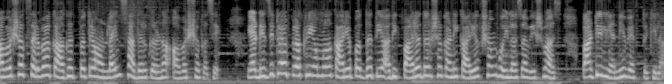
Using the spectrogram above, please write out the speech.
आवश्यक सर्व कागदपत्रे ऑनलाईन सादर करणं आवश्यक असेल या डिजिटल प्रक्रियेमुळे कार्यपद्धती अधिक पारदर्शक आणि कार्यक्षम होईल असा विश्वास पाटील यांनी व्यक्त केला.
